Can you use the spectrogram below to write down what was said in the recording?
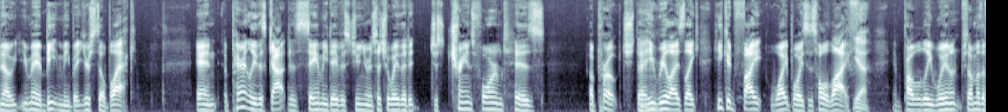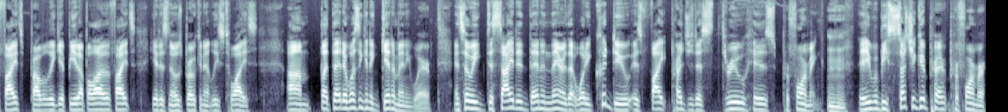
know, you may have beaten me, but you're still black." And apparently, this got to Sammy Davis Jr. in such a way that it just transformed his approach. That he realized, like, he could fight white boys his whole life. Yeah. And probably win some of the fights, probably get beat up a lot of the fights. He had his nose broken at least twice. Um, but that it wasn't going to get him anywhere. And so he decided then and there that what he could do is fight prejudice through his performing. That he would be such a good pre- performer,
